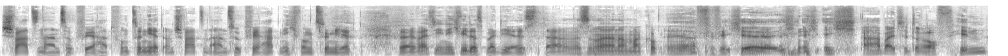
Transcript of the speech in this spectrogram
schwarzen Anzug für hat funktioniert und schwarzen Anzug für hat nicht funktioniert. Da weiß ich nicht, wie das bei dir ist. Da müssen wir nochmal gucken. Ja, pfiffig. Äh, ich, ich, ich arbeite darauf hin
